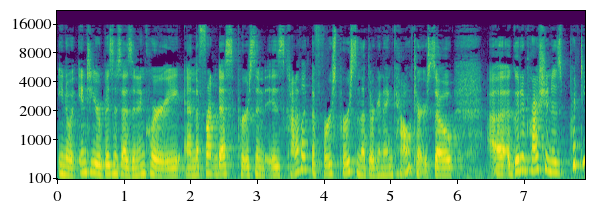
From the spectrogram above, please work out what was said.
you know into your business as an inquiry and the front desk person is kind of like the first person that they're going to encounter. So uh, a good impression is pretty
